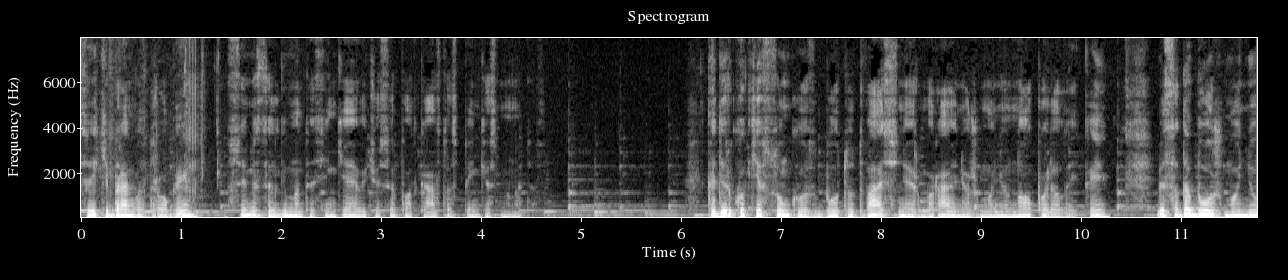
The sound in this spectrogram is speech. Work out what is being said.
Sveiki, brangus draugai, su jumis Algymantas Inkevičius ir podkastos 5 minutės. Kad ir kokie sunkus būtų dvasinio ir moralinio žmonių nuopolio laikai, visada buvo žmonių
